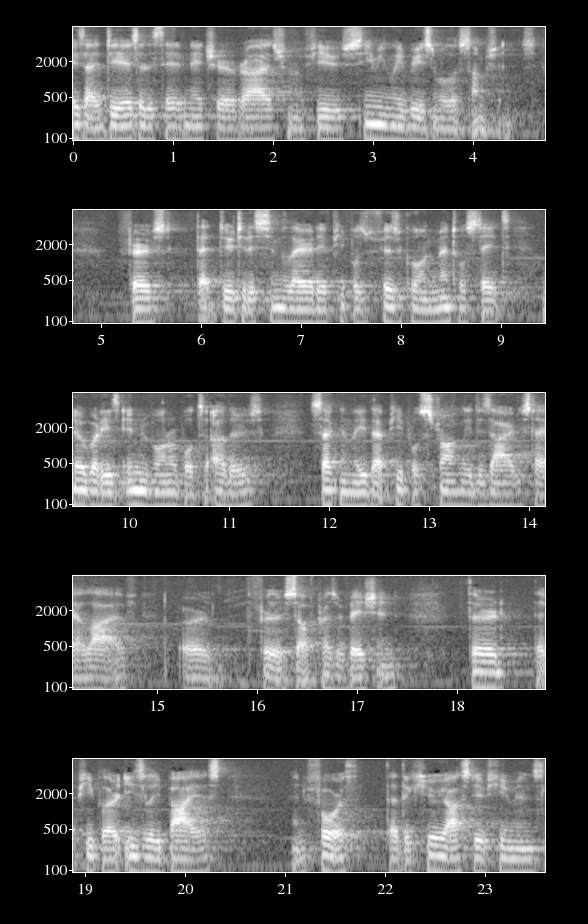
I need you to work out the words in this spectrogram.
His ideas of the state of nature arise from a few seemingly reasonable assumptions. First, that due to the similarity of people's physical and mental states, nobody is invulnerable to others. Secondly, that people strongly desire to stay alive or for their self preservation. Third, that people are easily biased. And fourth, that the curiosity of humans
